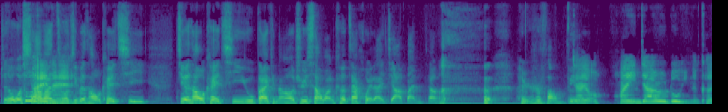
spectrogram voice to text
就是我下班之后，基本上我可以骑，基本上我可以骑 U bike，然后去上完课再回来加班，这样很是方便。加油。欢迎加入露营的坑，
